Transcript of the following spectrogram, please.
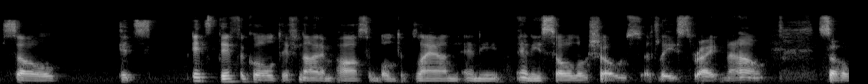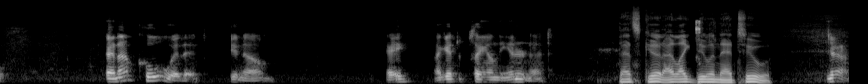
So it's it's difficult, if not impossible, to plan any any solo shows at least right now. So, and I'm cool with it. You know, hey, I get to play on the internet. That's good. I like doing that too. Yeah.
